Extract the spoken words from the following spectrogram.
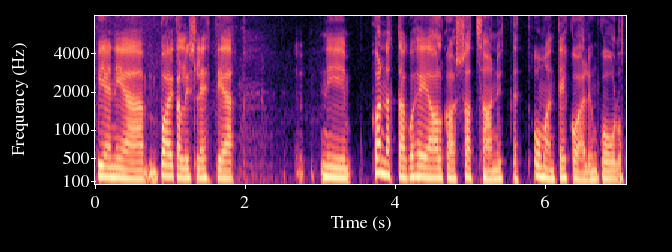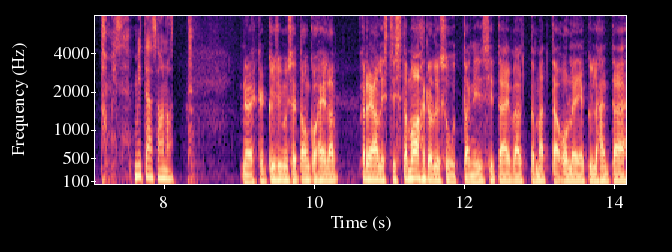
pieniä paikallislehtiä, niin Kannattaako heidän alkaa satsaa nyt oman tekoälyn kouluttamiseen? Mitä sanotte? No ehkä kysymys, että onko heillä realistista mahdollisuutta, niin sitä ei välttämättä ole. Ja kyllähän tämä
